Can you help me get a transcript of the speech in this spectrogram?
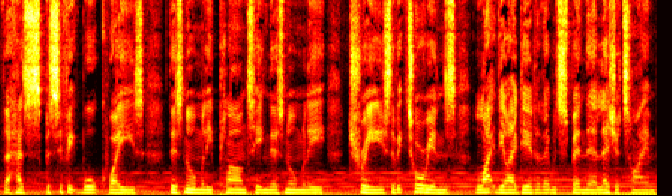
that has specific walkways. There's normally planting, there's normally trees. The Victorians liked the idea that they would spend their leisure time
